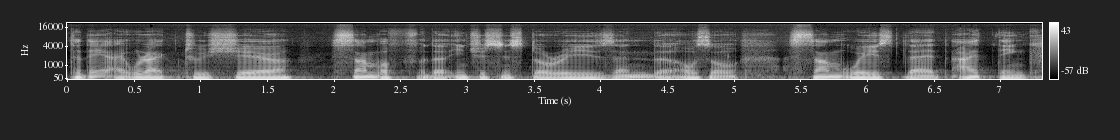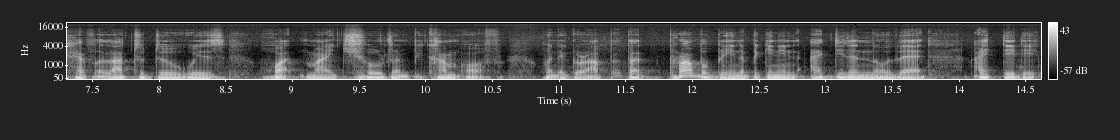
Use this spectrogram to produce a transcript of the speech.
today I would like to share some of the interesting stories and uh, also some ways that I think have a lot to do with what my children become of when they grow up. But probably in the beginning, I didn't know that I did it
